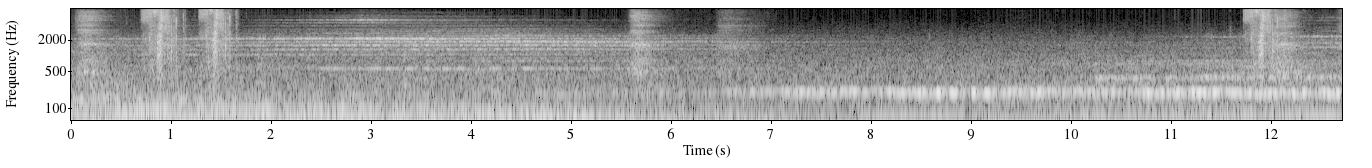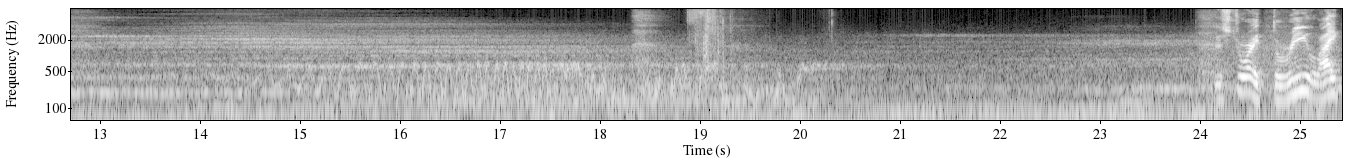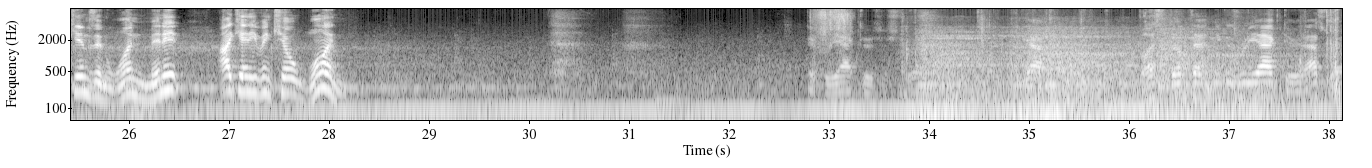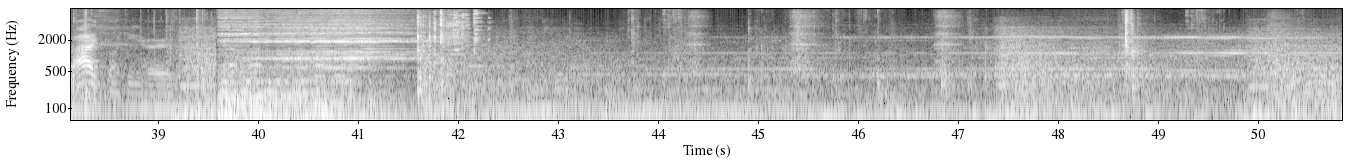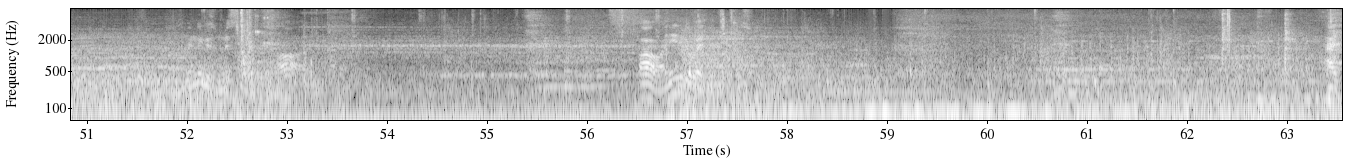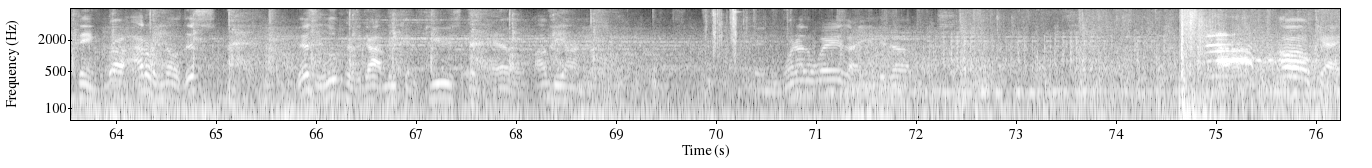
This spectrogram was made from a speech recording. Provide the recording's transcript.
Destroy three lichens in one minute? I can't even kill one. If reactors destroyed. Yeah. Bust up that nigga's reactor. That's what I fucking heard. That nigga's missing a car. Oh, I need to go back to this. Bro. I don't know. This this loop has got me confused as hell. I'll be honest. In one of the ways, I ended up. Oh, okay.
